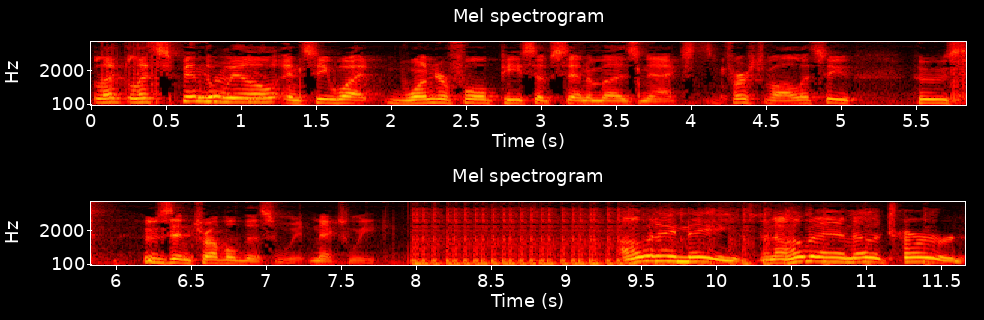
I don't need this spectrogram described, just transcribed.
Let, let's spin the wheel and see what wonderful piece of cinema is next. First of all, let's see who's who's in trouble this week. Next week. I hope it ain't me, and I hope it ain't another turd.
